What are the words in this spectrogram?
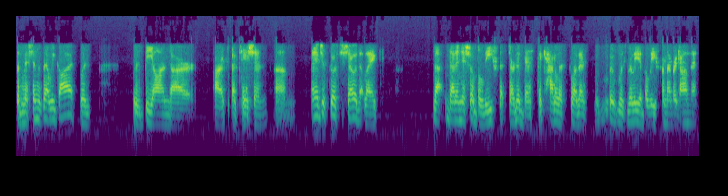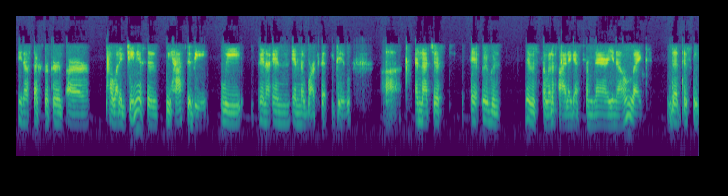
submissions that we got was was beyond our our expectation. Um, and it just goes to show that like that that initial belief that started this, the catalyst for this, was really a belief from Amber Dawn that you know sex workers are poetic geniuses. We have to be we in in in the work that we do, uh, and that just it, it was it was solidified, I guess, from there. You know, like that this was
